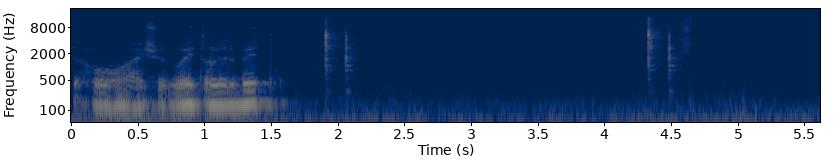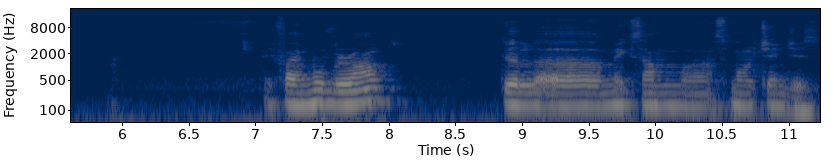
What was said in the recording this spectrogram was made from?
So I should wait a little bit. If I move around it will uh, make some uh, small changes.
